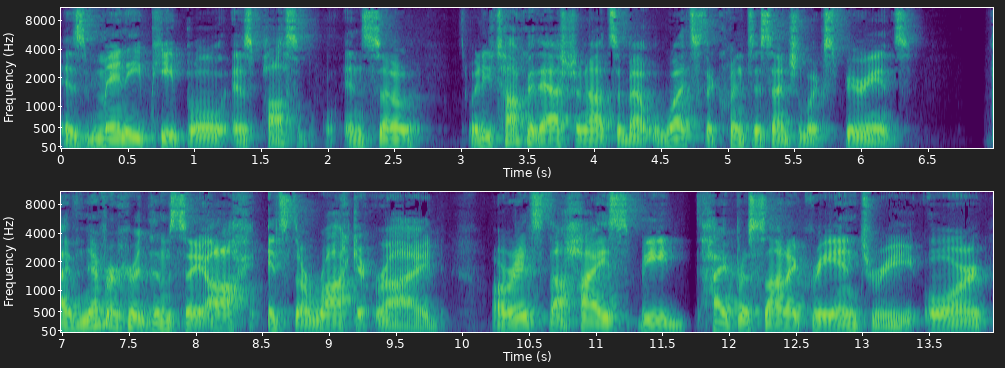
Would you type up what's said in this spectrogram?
as many people as possible. And so when you talk with astronauts about what's the quintessential experience, I've never heard them say, oh, it's the rocket ride, or it's the high speed hypersonic reentry, or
